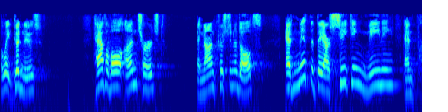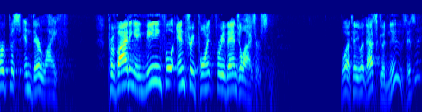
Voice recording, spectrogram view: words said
Oh, wait, good news. Half of all unchurched and non Christian adults admit that they are seeking meaning and purpose in their life, providing a meaningful entry point for evangelizers. Boy, I tell you what, that's good news, isn't it?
